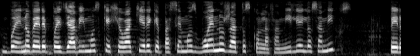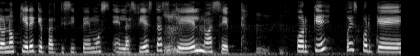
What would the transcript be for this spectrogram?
Bueno, Bere, pues ya vimos que Jehová quiere que pasemos buenos ratos con la familia y los amigos, pero no quiere que participemos en las fiestas que Él no acepta. ¿Por qué? Pues porque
